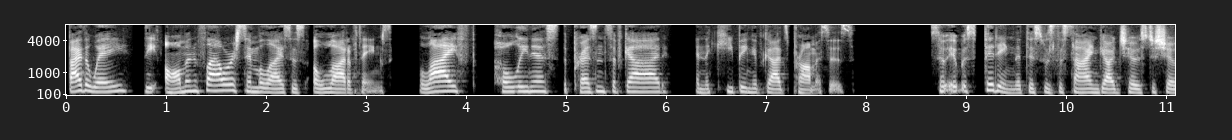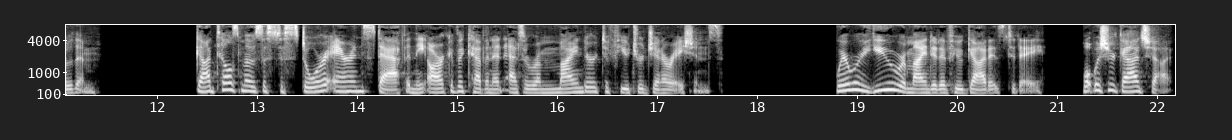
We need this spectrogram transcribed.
By the way, the almond flower symbolizes a lot of things life, holiness, the presence of God, and the keeping of God's promises. So it was fitting that this was the sign God chose to show them. God tells Moses to store Aaron's staff in the Ark of the Covenant as a reminder to future generations. Where were you reminded of who God is today? What was your God shot?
